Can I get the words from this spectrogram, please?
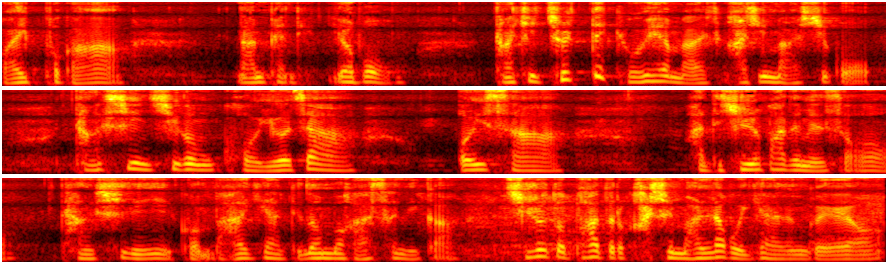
와이프가 남편이 여보, 당신 절대 교회에 마- 가지 마시고 당신 지금 그 여자 의사한테 진료 받으면서 당신이 그 마귀한테 넘어갔으니까 진료도 받으러 가지 말라고 얘기하는 거예요.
